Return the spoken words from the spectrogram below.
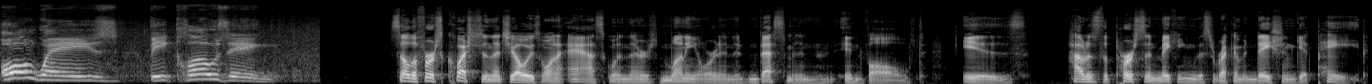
Always be closing. So, the first question that you always want to ask when there's money or an investment involved is how does the person making this recommendation get paid?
